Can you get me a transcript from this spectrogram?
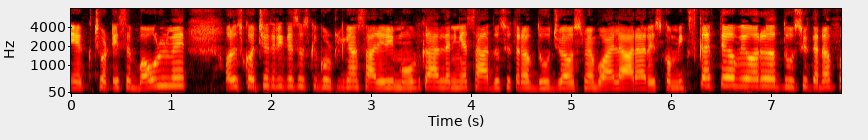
एक छोटे से बाउल में, और उसको अच्छे तरीके से उसकी गुटलियाँ सारी रिमूव कर लेनी है। साथ दूसरी तरफ़ दूध जो है उसमें बॉयल आ रहा है, इसको मिक्स करते हुए, और दूसरी तरफ़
